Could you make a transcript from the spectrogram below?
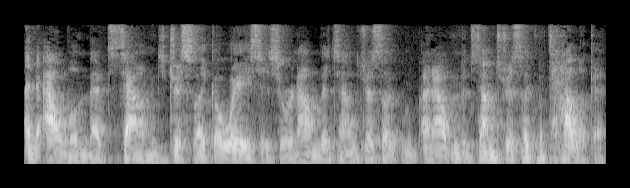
an album that sounds just like Oasis or an album that sounds just like an album that sounds just like Metallica.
